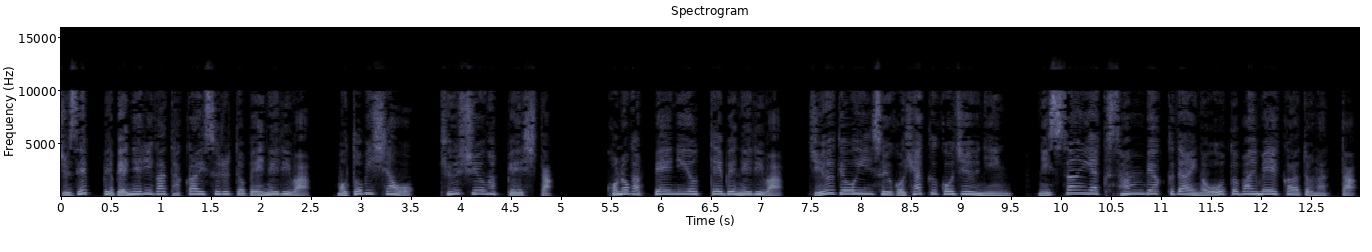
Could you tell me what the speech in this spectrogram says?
ジュゼッペ・ベネリが他界するとベネリは元美社を吸収合併した。この合併によってベネリは従業員数550人、日産約300台のオートバイメーカーとなった。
